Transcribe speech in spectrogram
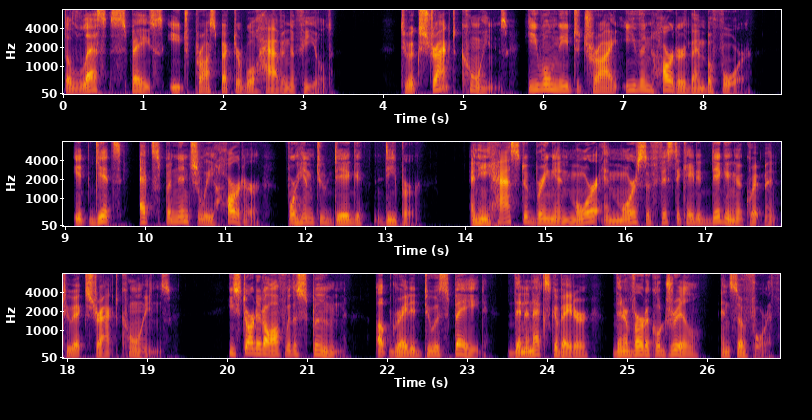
the less space each prospector will have in the field. To extract coins, he will need to try even harder than before. It gets exponentially harder for him to dig deeper. and he has to bring in more and more sophisticated digging equipment to extract coins. He started off with a spoon, upgraded to a spade, then an excavator, then a vertical drill, and so forth.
